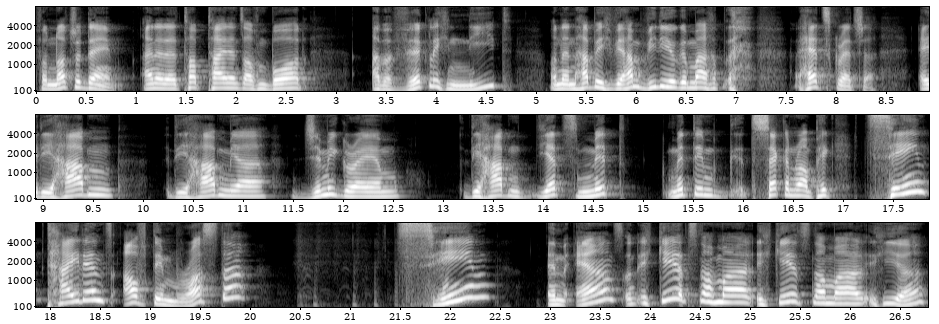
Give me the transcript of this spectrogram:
von Notre Dame, einer der Top Titans auf dem Board, aber wirklich Need. Und dann habe ich, wir haben ein Video gemacht, Head Scratcher. Ey, die haben, die haben ja Jimmy Graham, die haben jetzt mit, mit dem Second Round Pick zehn Titans auf dem Roster? Zehn? Im Ernst? Und ich gehe jetzt noch mal, ich gehe jetzt noch mal hier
